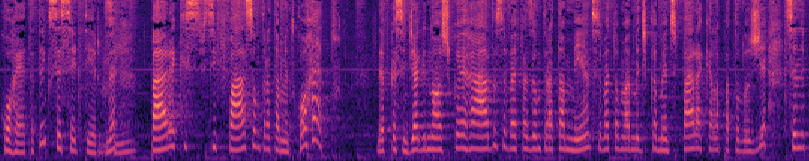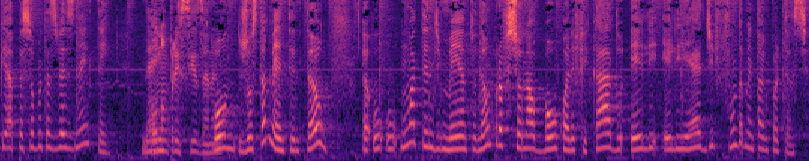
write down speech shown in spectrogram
correta, tem que ser certeiro, né? Sim. Para que se faça um tratamento correto. Né? Porque assim, diagnóstico errado, você vai fazer um tratamento, você vai tomar medicamentos para aquela patologia, sendo que a pessoa muitas vezes nem tem. Né? Ou não precisa, né? Ou, justamente. Então, é, um atendimento, né, um profissional bom, qualificado, ele, ele é de fundamental importância.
